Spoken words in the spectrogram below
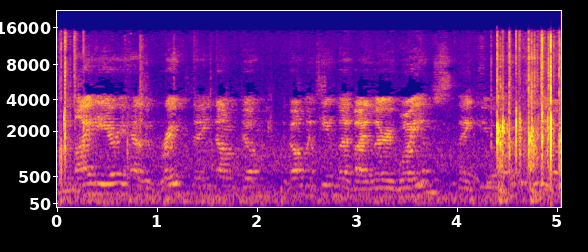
The Miami area has a great economic development team led by Larry Williams. Thank you. I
